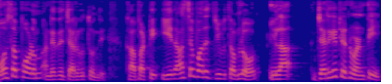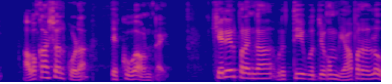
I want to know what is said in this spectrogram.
మోసపోవడం అనేది జరుగుతుంది. కాబట్టి ఈ రాశి వారి జీవితంలో ఇలా జరిగేటటువంటి అవకాశాలు కూడా ఎక్కువగా ఉంటాయి. కెరీర్ పరంగా వృత్తి ఉద్యోగం వ్యాపారాల్లో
